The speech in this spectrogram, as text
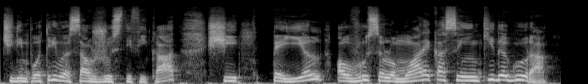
ci din potrivă s-au justificat și pe El au vrut să-l omoare ca să-i închidă gura.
